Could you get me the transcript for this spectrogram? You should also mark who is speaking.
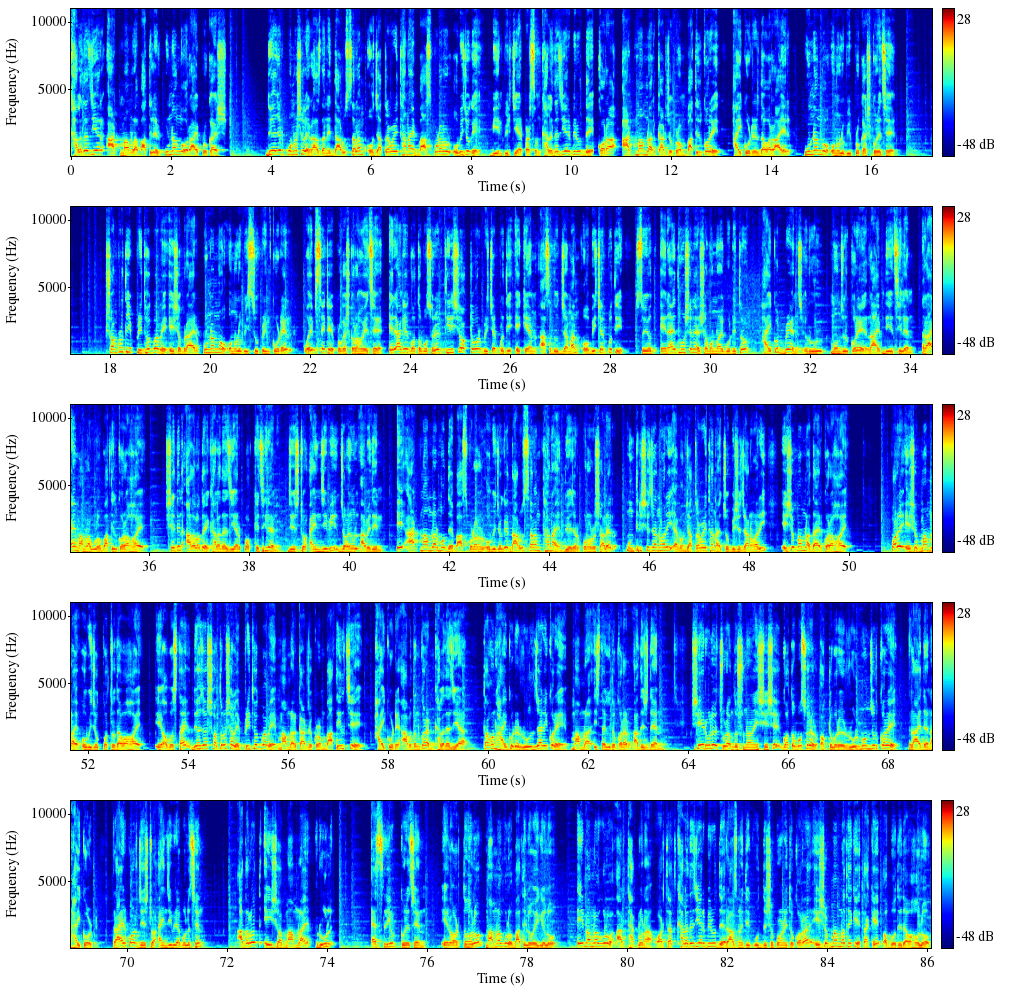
Speaker 1: খালেদা জিয়ার আট মামলা বাতিলের পূর্ণাঙ্গ রায় প্রকাশ। দুই হাজার পনেরো সালে রাজধানীর দারুস সালাম ও যাত্রাবাড়ি থানায় বাস পড়ানোর অভিযোগে বিএনপির চেয়ারপারসন খালেদা জিয়ার বিরুদ্ধে করা আট মামলার কার্যক্রম বাতিল করে হাইকোর্টের দেওয়া রায়ের পূর্ণাঙ্গ অনুলিপি প্রকাশ করেছে। সম্প্রতি পৃথকভাবে এইসব রায়ের পূর্ণাঙ্গ অনুলিপি সুপ্রিম কোর্টের ওয়েবসাইটে প্রকাশ করা হয়েছে। এর আগে গত বছরের তিরিশে অক্টোবর বিচারপতি এ কে এম আসাদুজ্জামান ও বিচারপতি সৈয়দ এনায়েত হোসেনের সমন্বয়ে গঠিত হাইকোর্ট বেঞ্চ রুল মঞ্জুর করে রায় দিয়েছিলেন। রায়ে মামলাগুলো বাতিল করা হয়। সেদিন আদালতে খালেদা জিয়ার পক্ষে ছিলেন জ্যেষ্ঠ আইনজীবী জয়নুল আবেদিন। এই আট মামলার মধ্যে বাস পোড়ানোর অভিযোগে দারুস সালাম থানায় দুই হাজার পনেরো সালের উনত্রিশে জানুয়ারি এবং যাত্রাবাড়ি থানায় চব্বিশে জানুয়ারি এইসব মামলা দায়ের করা হয়। পরে এসব মামলায় অভিযোগপত্র দেওয়া হয়। এ অবস্থায় দুই হাজার সতেরো সালে পৃথকভাবে মামলার কার্যক্রম বাতিল চেয়ে হাইকোর্টে আবেদন করেন খালেদা জিয়া। তখন হাইকোর্টের রুল জারি করে মামলা স্থগিত করার আদেশ দেন। সেই রুলের চূড়ান্ত শুনানি শেষে গত বছরের অক্টোবরের রুল মঞ্জুর করে রায় দেন হাইকোর্ট। রায়ের পর জ্যেষ্ঠ আইনজীবীরা বলেছেন, আদালত এই সব মামলায় রুল অ্যাসলিউট করেছেন। এর অর্থ হলো, মামলাগুলো বাতিল হয়ে গেল। এই মামলাগুলো আর থাকল না। অর্থাৎ খালেদা জিয়ার বিরুদ্ধে রাজনৈতিক উদ্দেশ্য প্রণীত করা এসব মামলা থেকে তাকে অব্যাহতি দেওয়া হলো।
